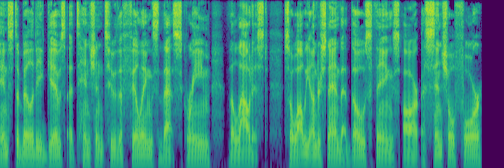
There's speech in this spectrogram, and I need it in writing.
Instability gives attention to the feelings that scream the loudest. So while we understand that those things are essential for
